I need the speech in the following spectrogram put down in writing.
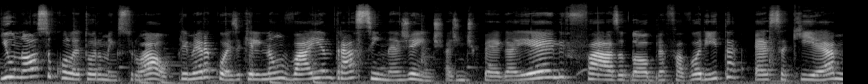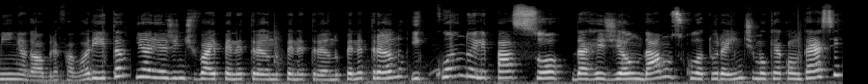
E o nosso coletor menstrual, primeira coisa que ele não vai entrar assim, né, gente? A gente pega ele, faz a dobra favorita, essa aqui é a minha dobra favorita, e aí a gente vai penetrando, penetrando, penetrando, e quando ele passou da região da musculatura íntima, o que acontece?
